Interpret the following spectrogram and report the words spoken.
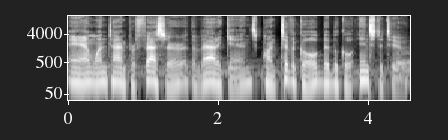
and one time professor at the Vatican's Pontifical Biblical Institute.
